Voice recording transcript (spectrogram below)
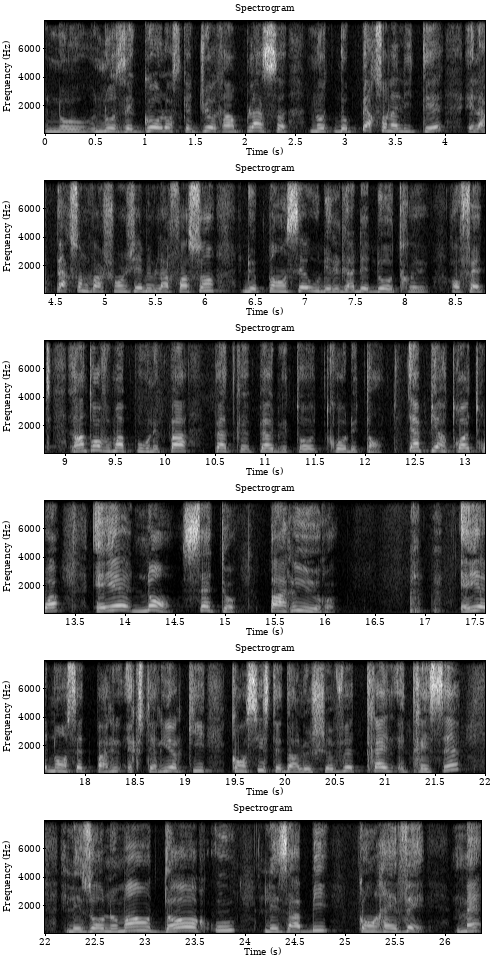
nos, égaux, lorsque Dieu remplace notre, nos personnalités, et la personne va changer même la façon de penser ou de regarder d'autres, en fait. Rentrons vraiment pour ne pas perdre, perdre trop, trop de temps. 1 Pierre 3, 3, ayez non cette parure Ayez non cette parure extérieure qui consiste dans le cheveu tressé, les ornements d'or ou les habits qu'on rêvait, mais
